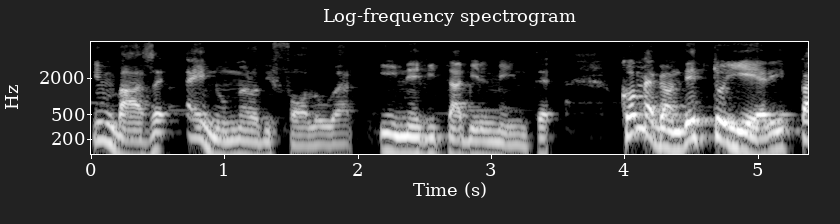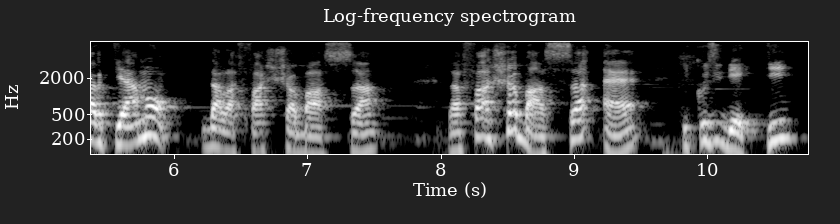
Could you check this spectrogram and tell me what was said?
In base al numero di follower, inevitabilmente. Come abbiamo detto ieri, partiamo dalla fascia bassa. La fascia bassa è i cosiddetti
